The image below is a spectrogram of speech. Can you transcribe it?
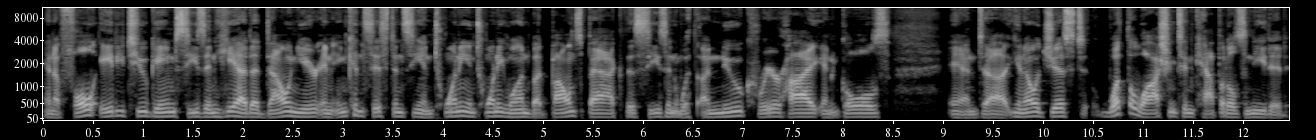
in a full 82 game season. He had a down year and inconsistency in 20 and 21, but bounced back this season with a new career high in goals. And, uh, you know, just what the Washington Capitals needed.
